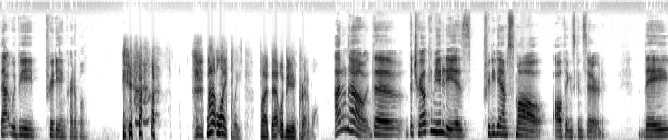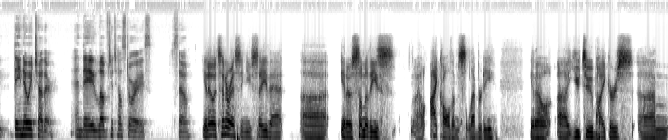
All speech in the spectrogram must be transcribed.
That would be pretty incredible. Not likely, but that would be incredible. I don't know. The the trail community is pretty damn small all things considered. They they know each other and they love to tell stories. So you know, it's interesting you say that. Uh, you know, some of these, well, I call them celebrity. You know, uh, YouTube hikers. Um,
